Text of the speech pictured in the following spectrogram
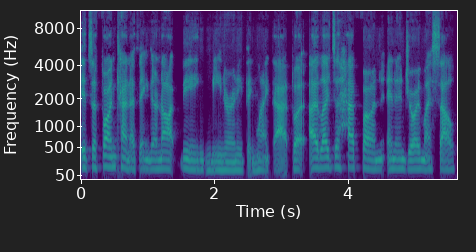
it's a fun kind of thing. They're not being mean or anything like that. But I like to have fun and enjoy myself.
